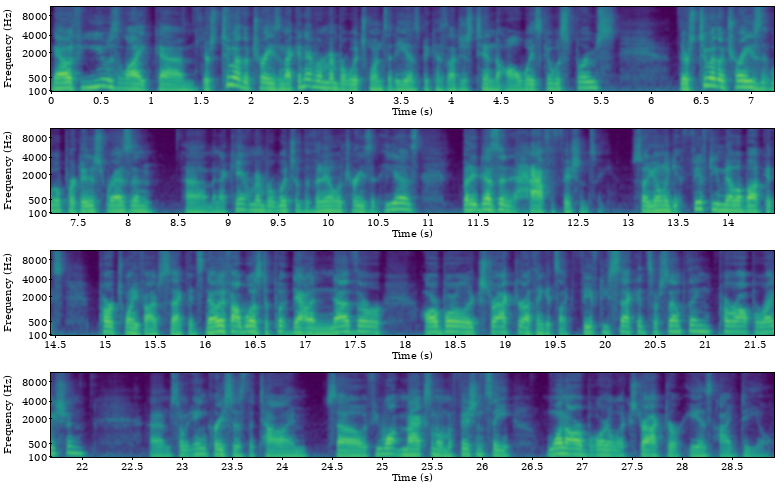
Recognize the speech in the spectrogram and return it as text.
Now, if you use like um, there's two other trees, and I can never remember which ones it is because I just tend to always go with spruce. There's two other trees that will produce resin, um, and I can't remember which of the vanilla trees it is, but it does it at half efficiency. So you only get 50 millibuckets per 25 seconds. Now, if I was to put down another arboreal extractor, I think it's like 50 seconds or something per operation. Um, so it increases the time. So if you want maximum efficiency, one arboreal extractor is ideal.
